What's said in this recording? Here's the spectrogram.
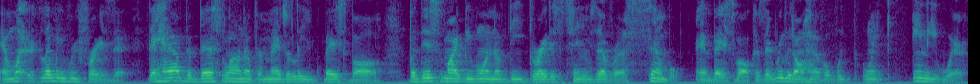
And what, let me rephrase that. They have the best lineup in Major League Baseball, but this might be one of the greatest teams ever assembled in baseball because they really don't have a weak link anywhere.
